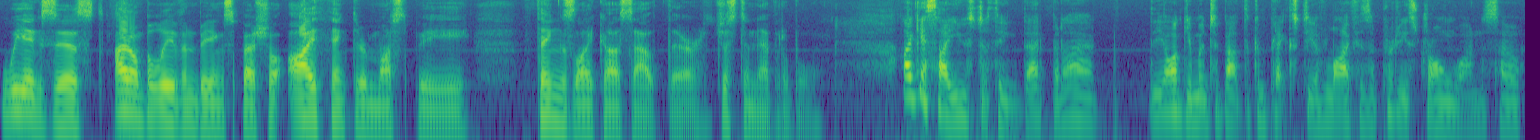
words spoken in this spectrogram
We exist. I don't believe in being special. I think there must be things like us out there. It's just inevitable. I guess I used to think that, but I, the argument about the complexity of life is a pretty strong one, so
